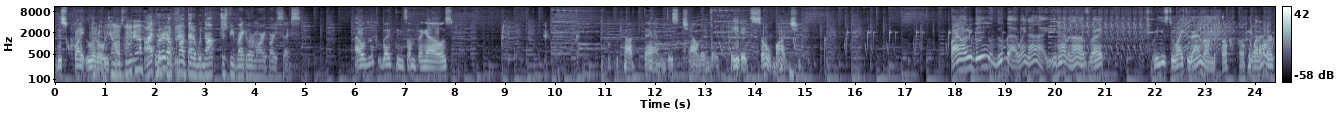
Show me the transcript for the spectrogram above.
This quite literally Count cost. how many left? I put it up front that it would not just be regular Mario Party 6. I was expecting something else. God damn, this challenge. I hate it so much. Why not boo Goomba? Why not? You have enough, right? We used to like to land on though. so Whatever.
